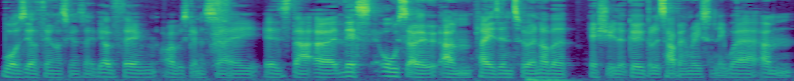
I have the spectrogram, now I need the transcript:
what was the other thing I was going to say? The other thing I was going to say is that uh, this also um, plays into another issue that Google is having recently, where um,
